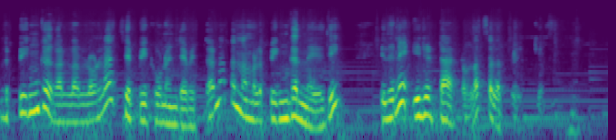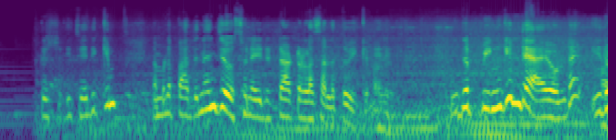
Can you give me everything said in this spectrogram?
ഇത് പിങ്ക് കളറിലുള്ള ചെപ്പിക്കൂണിന്റെ വിത്താണ്. അപ്പം നമ്മൾ പിങ്ക് എന്ന് എഴുതി ഇതിനെ ഇരുട്ടായിട്ടുള്ള സ്ഥലത്ത് വയ്ക്കും കൃഷി ശരിക്കും നമ്മൾ പതിനഞ്ച് ദിവസം ഇരുട്ടായിട്ടുള്ള സ്ഥലത്ത് വയ്ക്കണം ഇത് പിങ്കിന്റെ ആയതുകൊണ്ട് ഇത്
